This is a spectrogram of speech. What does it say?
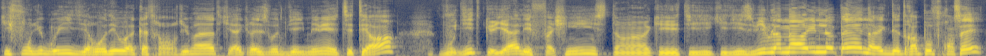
qui font du bruit, des rodéos à 4h du mat, qui agressent votre vieille mémé, etc., vous dites qu'il y a les fascistes hein, qui, disent Vive la Marine Le Pen avec des drapeaux français.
